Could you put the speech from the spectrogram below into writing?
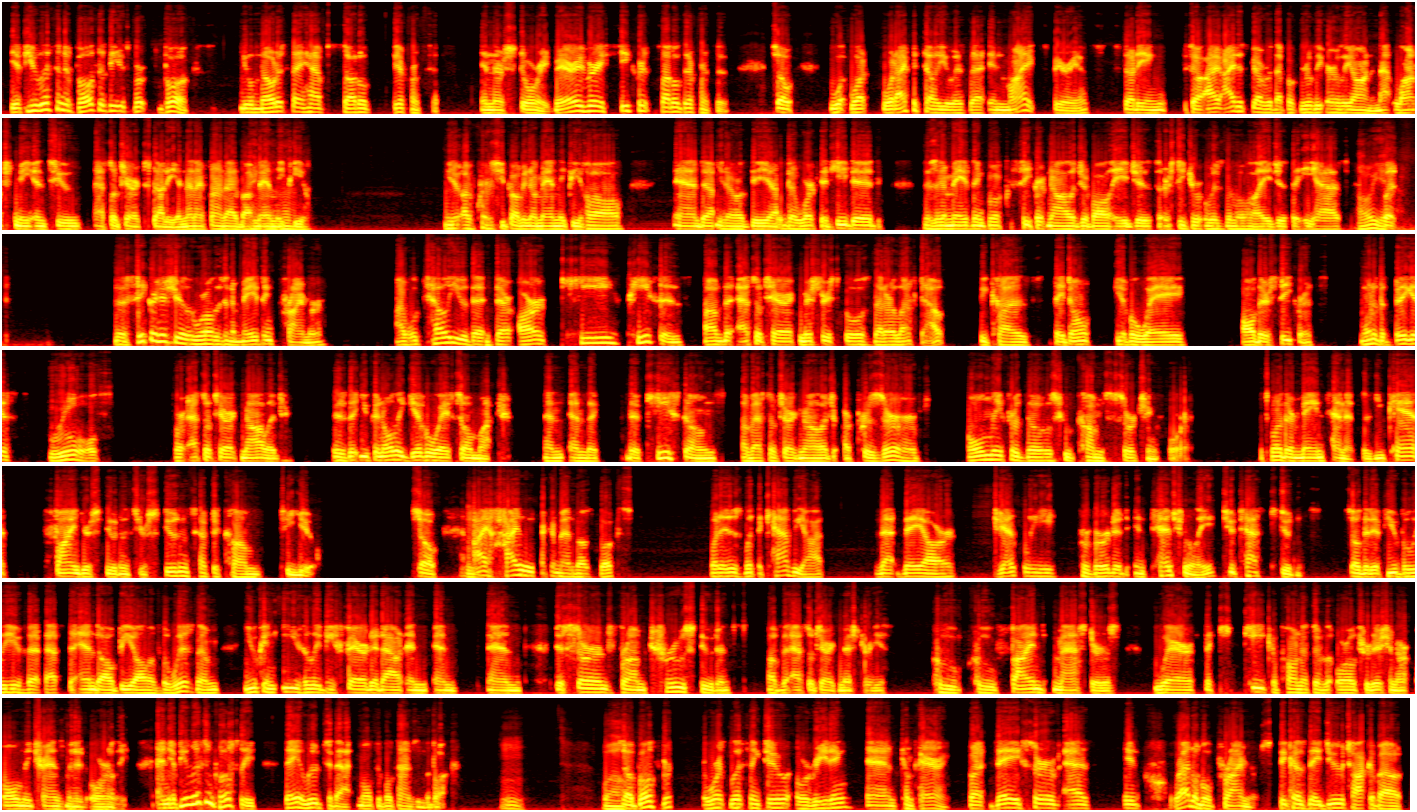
if you listen to both of these ver- books, you'll notice they have subtle differences in their story. Very, very secret, subtle differences. So, what what what I could tell you is that in my experience studying, so I, I discovered that book really early on, and that launched me into esoteric study. And then I found out about Right Manly. P. You know, of course, you probably know Manly P. Hall, and uh, you know the uh, the work that he did. There's an amazing book, Secret Knowledge of All Ages, or Secret Wisdom of All Ages, that he has. Oh yeah, But- The Secret History of the World is an amazing primer. I will tell you that there are key pieces of the esoteric mystery schools that are left out because they don't give away all their secrets. One of the biggest rules for esoteric knowledge is that you can only give away so much. And, and the, the keystones of esoteric knowledge are preserved only for those who come searching for it. It's one of their main tenets is you can't find your students. Your students have to come to you. So Mm. I highly recommend those books, but it is with the caveat that they are gently perverted intentionally to test students. So that if you believe that that's the end all be all of the wisdom, you can easily be ferreted out and, and, and discerned from true students of the esoteric mysteries who, who find masters where the key components of the oral tradition are only transmitted orally. And if you listen closely, they allude to that multiple times in the book. Hmm. well, So both are worth listening to or reading and comparing. But they serve as incredible primers because they do talk about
